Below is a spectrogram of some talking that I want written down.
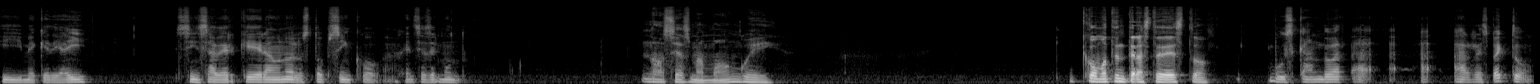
Y me quedé ahí sin saber que era uno de los top 5 agencias del mundo. No seas mamón, güey. ¿Cómo te enteraste de esto? Buscando a- a- a- al respecto,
